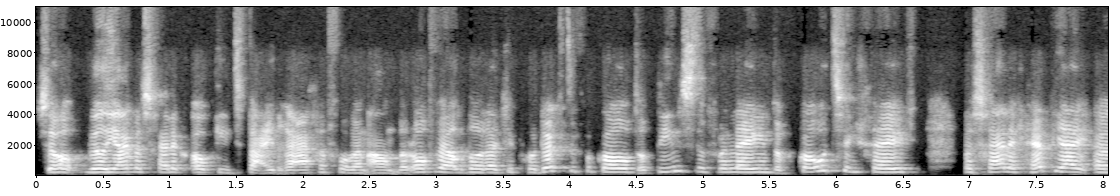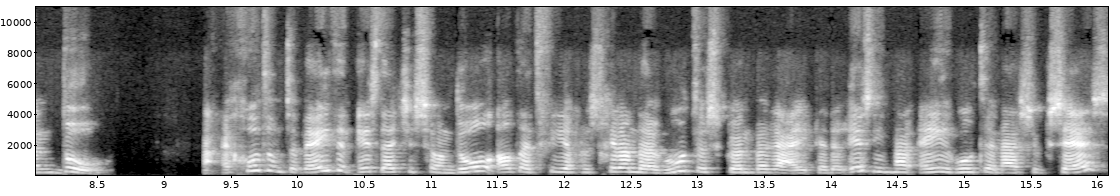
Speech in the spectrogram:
Zo wil jij waarschijnlijk ook iets bijdragen voor een ander. Ofwel doordat je producten verkoopt of diensten verleent of coaching geeft. Waarschijnlijk heb jij een doel. Nou, en goed om te weten is dat je zo'n doel altijd via verschillende routes kunt bereiken. Er is niet maar één route naar succes.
